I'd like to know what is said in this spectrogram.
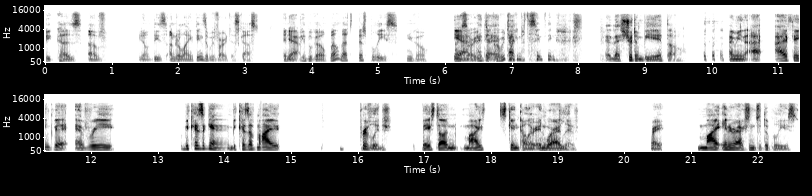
because of, you know, these underlying things that we've already discussed. And Yeah. people go, well, that's just police. You go, I'm yeah. sorry, are we that- talking about the same thing? Uh, that shouldn't be it though. I mean, I I think that every because again, because of my privilege based on my skin color and where I live, right? My interactions with the police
